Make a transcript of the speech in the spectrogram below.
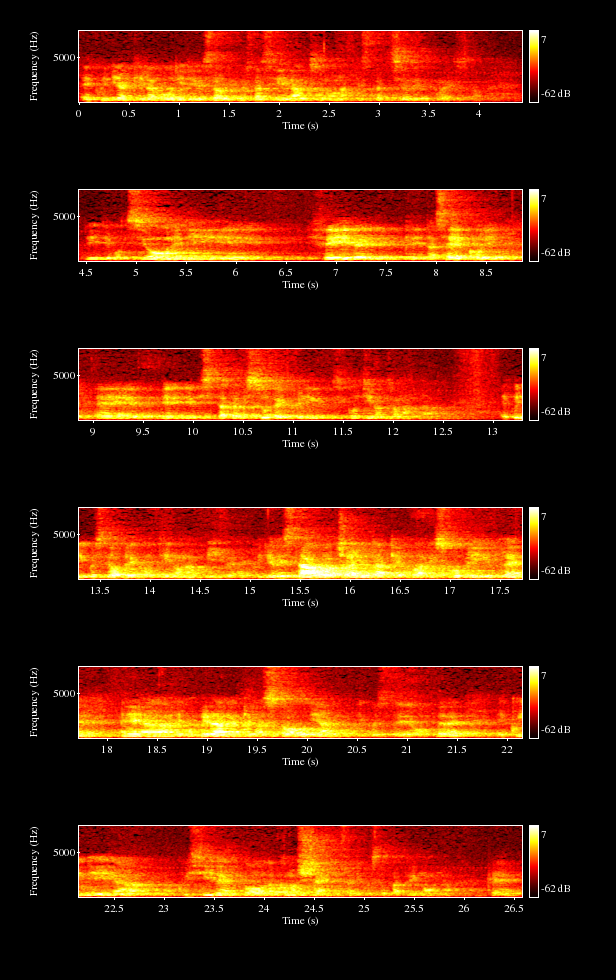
E quindi anche i lavori di restauro di questa sera sono un'attestazione di questo, di devozione, di, di fede che da secoli eh, visitata e vissuta e quindi si continua a tramandare. E quindi queste opere continuano a vivere. Quindi il restauro ci aiuta anche a riscoprirle, eh, a recuperare anche la storia di queste opere e quindi a acquisire un po' la conoscenza di questo patrimonio che è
